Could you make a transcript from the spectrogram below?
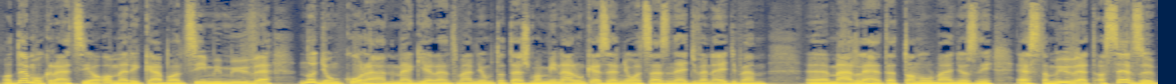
A Demokrácia Amerikában című műve nagyon korán megjelent már nyomtatásban. Mi nálunk 1841-ben eh, már lehetett tanulmányozni ezt a művet. A szerző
